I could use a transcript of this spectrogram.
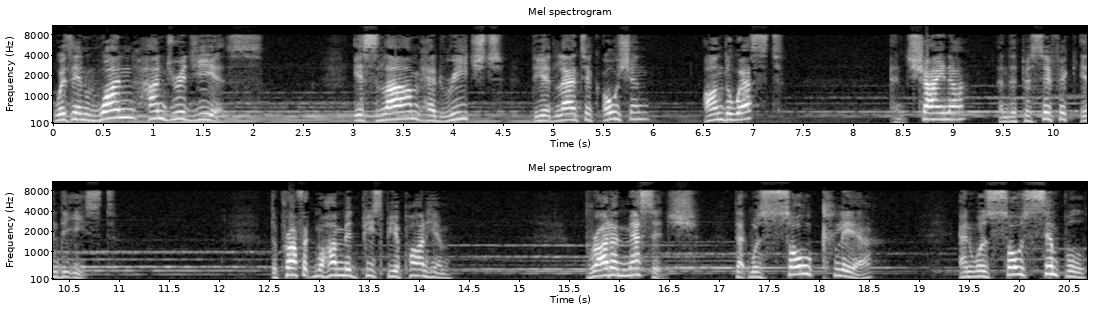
Within 100 years, Islam had reached the Atlantic Ocean on the west and China and the Pacific in the east. The Prophet Muhammad, peace be upon him, brought a message that was so clear and was so simple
